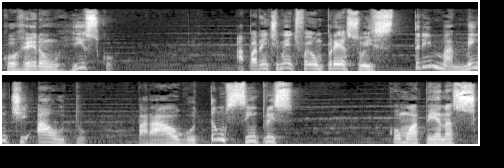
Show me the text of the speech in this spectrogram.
correram risco. Aparentemente foi um preço extremamente alto para algo tão simples como apenas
